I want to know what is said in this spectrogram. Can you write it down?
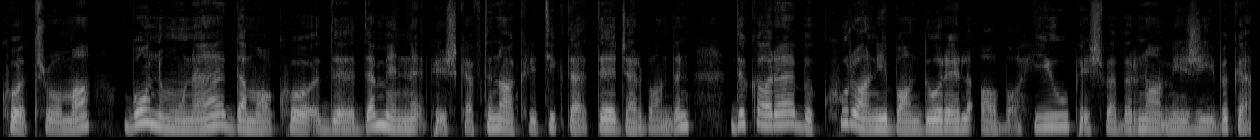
ku trauma تروما بو نمونه دما کو د دمن پیشکفتنا کریتیک ده ده جرباندن دکاره به کورانی باندور لآباهی و پیشو برنامه جی بکه.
